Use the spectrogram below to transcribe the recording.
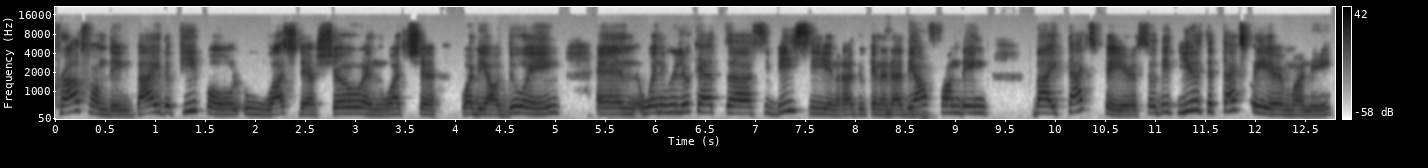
crowdfunding by the people who watch their show and watch uh, what they are doing. And when we look at uh, CBC and Radio Canada, they are funding by taxpayers. So they use the taxpayer money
